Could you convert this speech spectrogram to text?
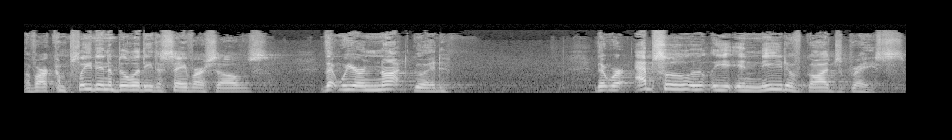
of our complete inability to save ourselves, that we are not good, that we're absolutely in need of God's grace.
